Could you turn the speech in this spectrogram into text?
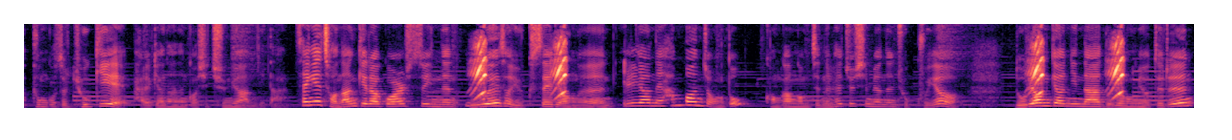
아픈 곳을 조기에 발견하는 것이 중요합니다. 생애 전환기라고 할 수 있는 5에서 6세령은 1년에 한 번 정도 건강검진을 해주시면 좋고요. 노령견이나 노령묘들은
